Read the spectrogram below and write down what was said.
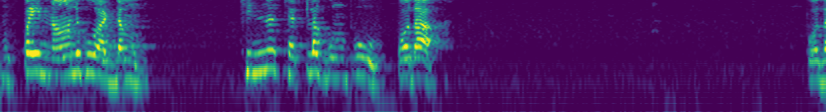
ముప్పై నాలుగు అడ్డం. చిన్న చెట్ల గుంపు. పొద. పొద.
